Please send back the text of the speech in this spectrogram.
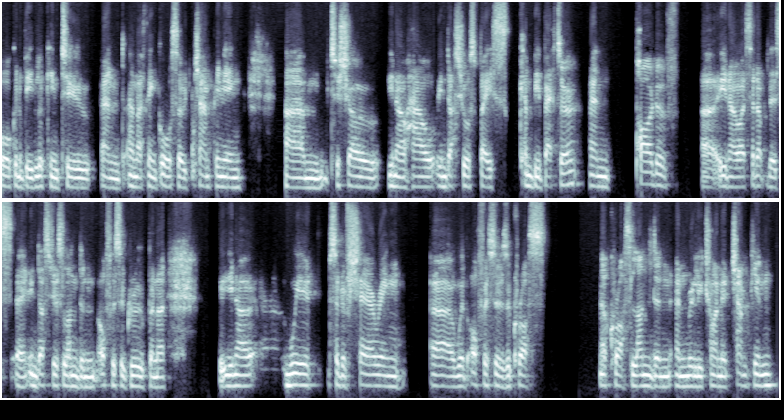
all going to be looking to and and I think also championing um, to show you know how industrial space can be better. And part of uh, you know I set up this uh, Industrious London officer group, and I you know we're sort of sharing uh, with officers across across London and really trying to champion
